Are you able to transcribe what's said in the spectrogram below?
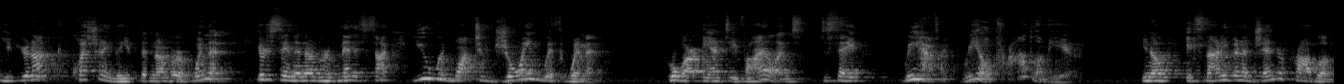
you're not questioning the, the number of women. You're just saying the number of men in society. You would want to join with women who are anti-violence to say, we have a real problem here. You know, it's not even a gender problem.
